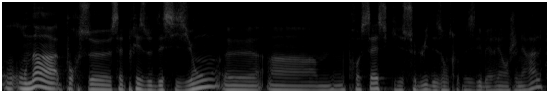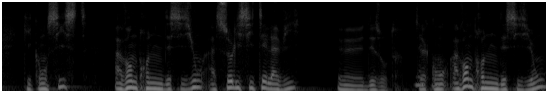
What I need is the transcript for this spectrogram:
on, a pour ce, cette prise de décision euh, un process qui est celui des entreprises libérées en général, qui consiste, avant de prendre une décision, à solliciter l'avis des autres. C'est-à-dire qu'avant de prendre une décision,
